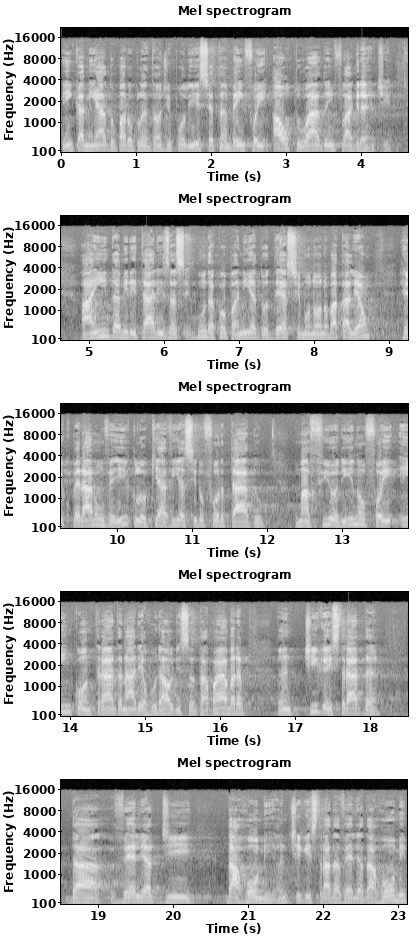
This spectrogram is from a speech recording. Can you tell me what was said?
encaminhado para o plantão de polícia, também foi autuado em flagrante. Ainda militares da segunda companhia do 19 Batalhão recuperaram um veículo que havia sido furtado. Uma Fiorino foi encontrada na área rural de Santa Bárbara, antiga estrada da velha de da Rome, antiga estrada velha da Rome,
